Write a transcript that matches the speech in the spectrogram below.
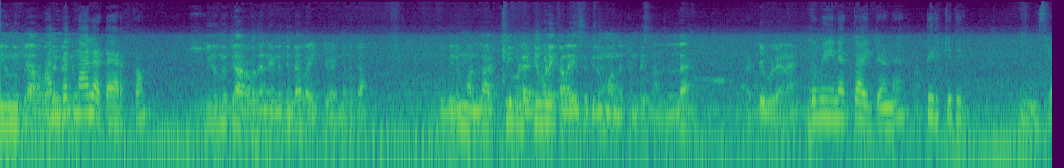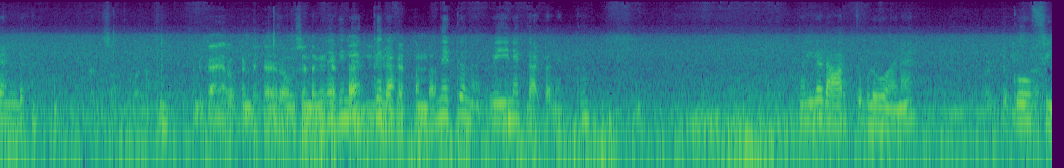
ഇരുന്നൂറ്റി അറുപത് ഇറക്കം. ഇരുന്നൂറ്റി അറുപത് തന്നെയാണ് ഇതിന്റെ റേറ്റ് വരുന്നത് കേട്ടോ ഇതിലും നല്ല അടിപൊളി അടിപൊളി കളേഴ്സ് ഇതിലും വന്നിട്ടുണ്ട്. നല്ല അടിപൊളിയാണ്. ഇത് വീനക്കായിട്ടാണ് തിരിക്കി തിരി ഫ്രണ്ട് കയറൊക്കെ ഉണ്ട്. കയർ ആവശ്യം ഉണ്ടെങ്കിൽ. കെട്ടണ്ട. നെക്ക് വീനക്കാട്ടോ നെക്ക് നല്ല ഡാർക്ക് ബ്ലൂ ആണ്. കോഫി.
